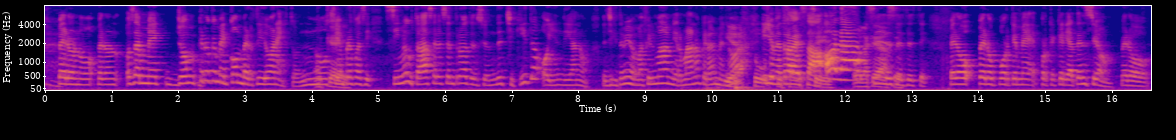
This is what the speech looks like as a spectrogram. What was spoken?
pero no, pero. O sea, me, yo creo que me he convertido en esto. No siempre fue así. Sí me gustaba ser el centro de atención de chiquita, hoy en día no. De chiquita mi mamá filmaba a mi hermano, que era el menor. tú, y yo me atravesaba. sí. ¡Hola! Hola, ¿qué sí, sí, sí, sí. Pero, pero porque me, porque quería atención. Pero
